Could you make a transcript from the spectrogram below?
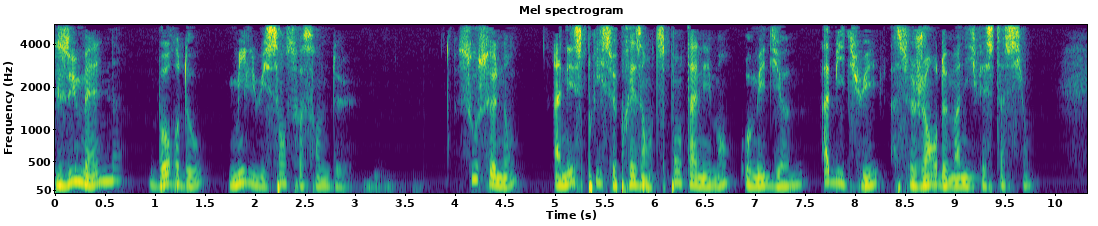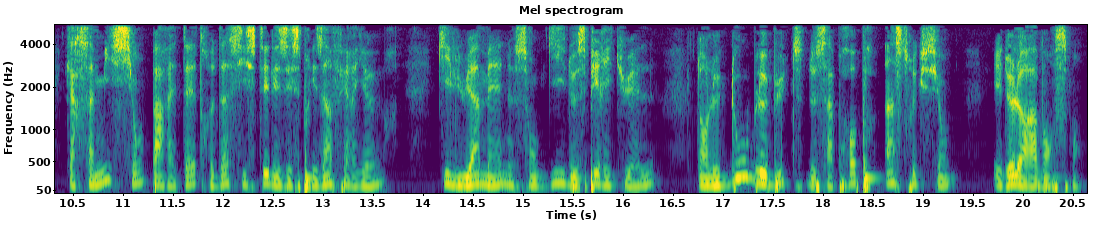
Xumen, Bordeaux, 1862. Sous ce nom, un esprit se présente spontanément au médium habitué à ce genre de manifestation, car sa mission paraît être d'assister les esprits inférieurs qui lui amènent son guide spirituel dans le double but de sa propre instruction et de leur avancement.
